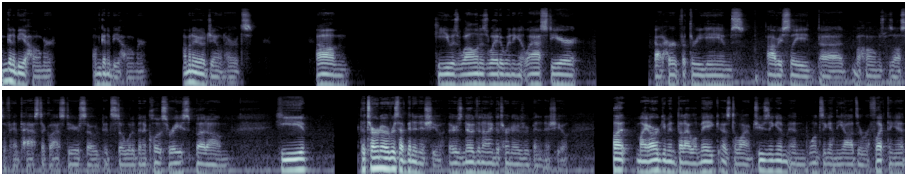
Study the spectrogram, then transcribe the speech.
I'm gonna be a homer. I'm gonna be a homer. I'm gonna go Jalen Hurts. Um, he was well on his way to winning it last year. Got hurt for three games. Obviously, uh, Mahomes was also fantastic last year, so it still would have been a close race. But um, he, the turnovers have been an issue. There's no denying the turnovers have been an issue. But my argument that I will make as to why I'm choosing him, and once again, the odds are reflecting it,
